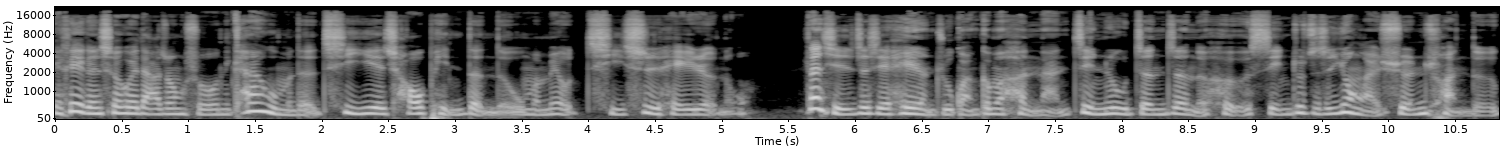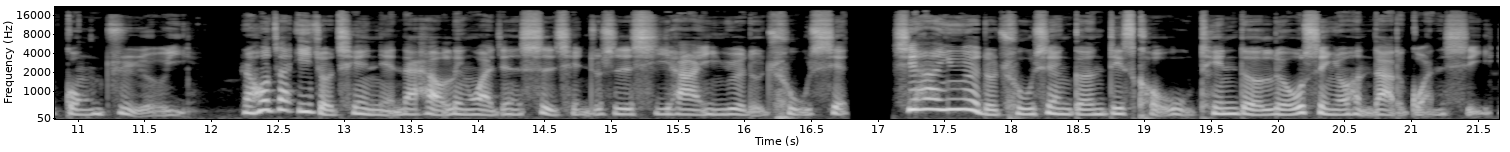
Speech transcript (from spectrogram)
也可以跟社会大众说，你看我们的企业超平等的，我们没有歧视黑人哦。但其实这些黑人主管根本很难进入真正的核心，就只是用来宣传的工具而已。然后，在一九七零年代，还有另外一件事情，就是嘻哈音乐的出现。嘻哈音乐的出现跟 disco 舞厅的流行有很大的关系。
